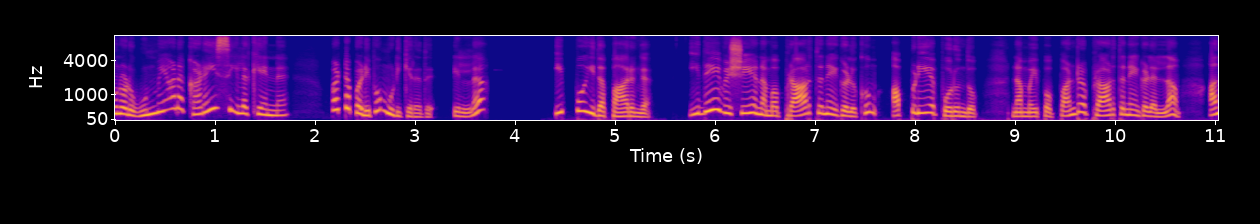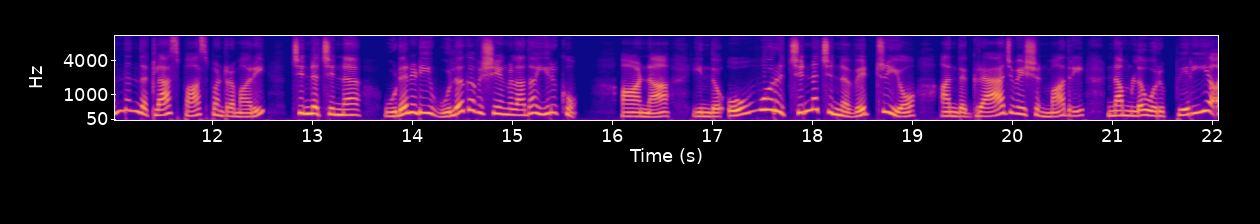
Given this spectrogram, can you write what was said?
அவனோட உண்மையான கடைசி இலக்கு என்ன? பட்டப்படிப்பு முடிக்கிறது. இல்ல? இப்போ இத பாருங்க. இதே விஷயம் நம்ம பிரார்த்தனைகளுக்கும் அப்படியே பொருந்தும். நம்ம இப்போ பண்ற பிரார்த்தனைகள் எல்லாம் அந்தந்த கிளாஸ் பாஸ் பண்ற மாதிரி சின்ன சின்ன உடனடி உலக விஷயங்களா தான் இருக்கும். ஆனா இந்த ஒவ்வொரு சின்ன சின்ன வெற்றியும் அந்த கிராஜுவேஷன் மாதிரி நம்மள ஒரு பெரிய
